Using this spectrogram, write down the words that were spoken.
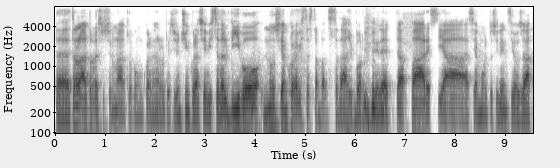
Eh, tra l'altro, adesso se non altro, comunque almeno la PlayStation 5 la si è vista dal vivo, non si è ancora vista sta, sta dashboard benedetta, pare sia, sia molto silenziosa.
